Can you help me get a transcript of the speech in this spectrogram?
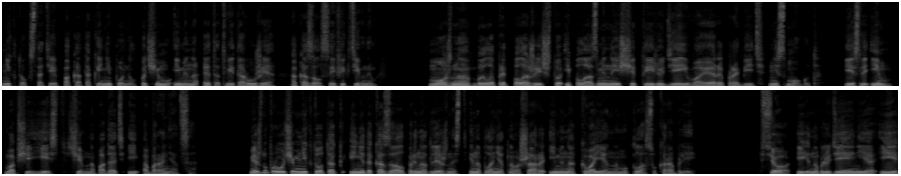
никто, кстати, пока так и не понял, почему именно этот вид оружия оказался эффективным, можно было предположить, что и плазменные щиты людей Ваеры пробить не смогут если им вообще есть чем нападать и обороняться. Между прочим, никто так и не доказал принадлежность инопланетного шара именно к военному классу кораблей. Все, и наблюдения, и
